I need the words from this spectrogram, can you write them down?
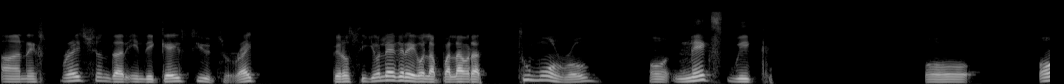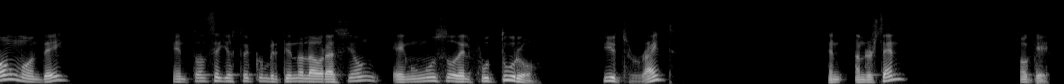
an expression that indicates future, right? Pero si yo le agrego la palabra tomorrow o next week o on Monday, entonces yo estoy convirtiendo la oración en un uso del futuro, future, right? And understand? Okay.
